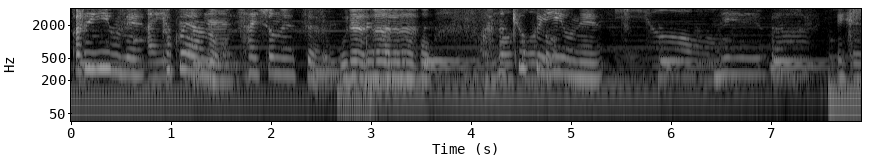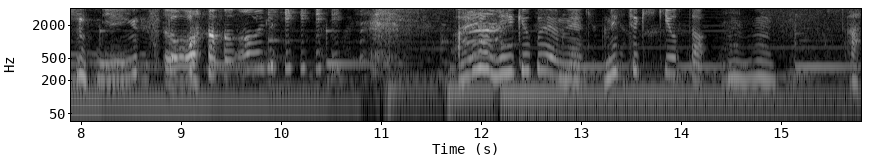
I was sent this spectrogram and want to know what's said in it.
たあれいいよね。特にあの最初のやつやろ。オリジナルの方。あの曲いいよね。いいよ。ネバーエエンディングストトーリーあれは名曲だよ。ねめっちゃ聴きよった。うん。うん。あ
